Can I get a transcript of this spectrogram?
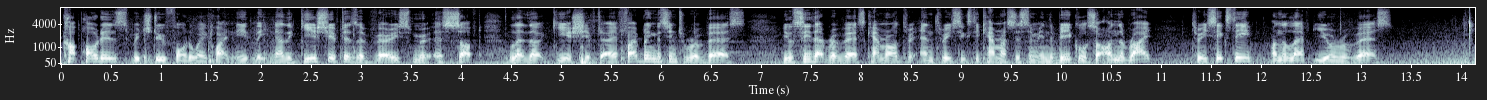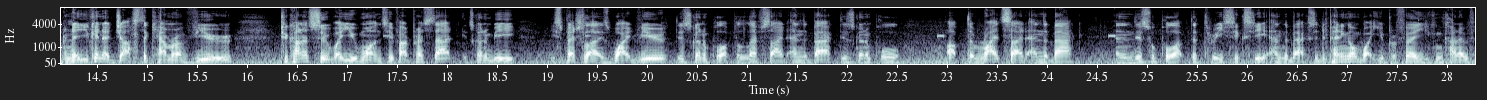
cup holders which do fold away quite neatly. Now the gear shifter is a very smooth, a soft leather gear shifter. If I bring this into reverse, you'll see that reverse camera and 360 camera system in the vehicle. So on the right, 360, on the left, your reverse. Now you can adjust the camera view to kind of suit what you want. So if I press that, it's going to be specialized wide view. This is going to pull up the left side and the back. This is going to pull up the right side and the back and then this will pull up the 360 and the back. So depending on what you prefer, you can kind of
